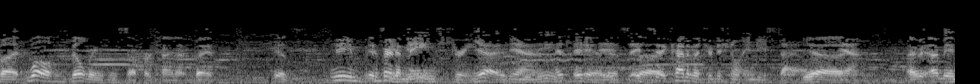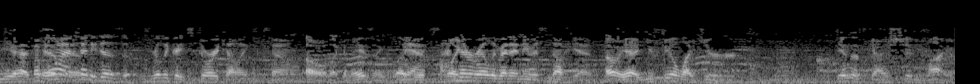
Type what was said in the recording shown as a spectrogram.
but well, his buildings and stuff are kind of. But it's I mean, It's compared to mainstream. Yeah, it's yeah. unique, It's it's, it's, it's, it's uh, a kind of a traditional indie style. Yeah. Yeah. I, I mean, you had But from what I understand, he does really great storytelling. So. Oh, like amazing! Like yeah. it's I've like never really read any of his stuff yet. oh yeah, you feel like you're in this guy's shitty life.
